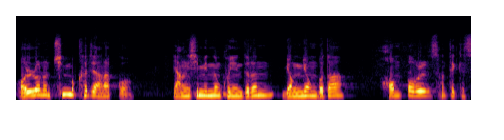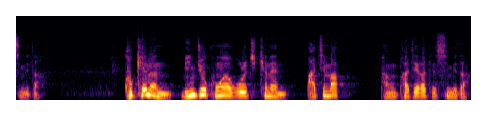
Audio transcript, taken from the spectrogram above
언론은 침묵하지 않았고 양심 있는 군인들은 명령보다 헌법을 선택했습니다. 국회는 민주공화국을 지켜낸 마지막 방파제가 됐습니다.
